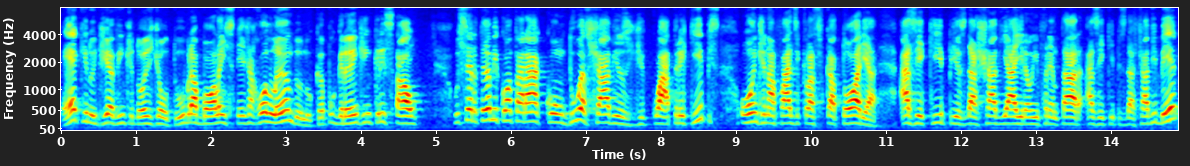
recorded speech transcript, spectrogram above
é que no dia 22 de outubro a bola esteja rolando no Campo Grande em Cristal. O certame contará com duas chaves de quatro equipes, onde na fase classificatória as equipes da chave A irão enfrentar as equipes da chave B,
